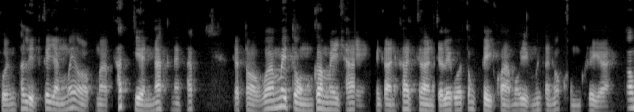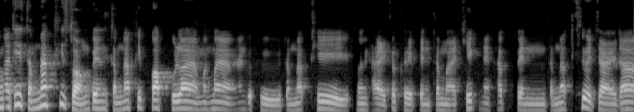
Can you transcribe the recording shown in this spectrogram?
ผลผลิตก็ยังไม่ออกมาชัดเจนนักนะครับจะตอบว่าไม่ตรงก็ไม่ใช่ เป็นการคาดการณ์จะเรียกว่าต้องตีความเอาเองเหมือนกันว่าคลุมเครือต่อมาที่สำนักที่ 2 เป็นสำนักที่ป๊อปปูล่ามากๆ นั่นก็คือสำนักที่เมืองไทยก็เคยเป็นสมาชิกนะครับ เป็นสำนักเชื่อใจได้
